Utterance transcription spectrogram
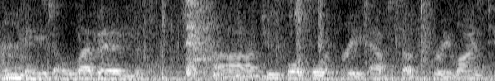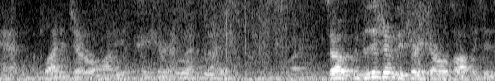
on page 11, uh, 2443F sub 3, line 10, apply to general audience internet websites. So the position of the Attorney General's office is,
